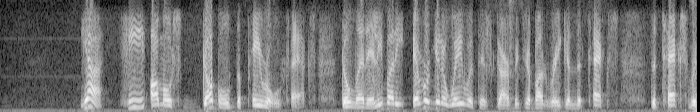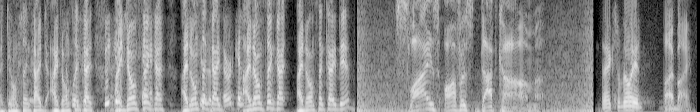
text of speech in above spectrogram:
Yeah, he almost doubled the payroll tax. Don't let anybody ever get away with this garbage about Reagan. The tax, the tax. I don't think I, I don't think I, I don't think I, I don't think I, I don't think I, I don't think I did. Slysoffice.com. Thanks a million. Bye bye.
